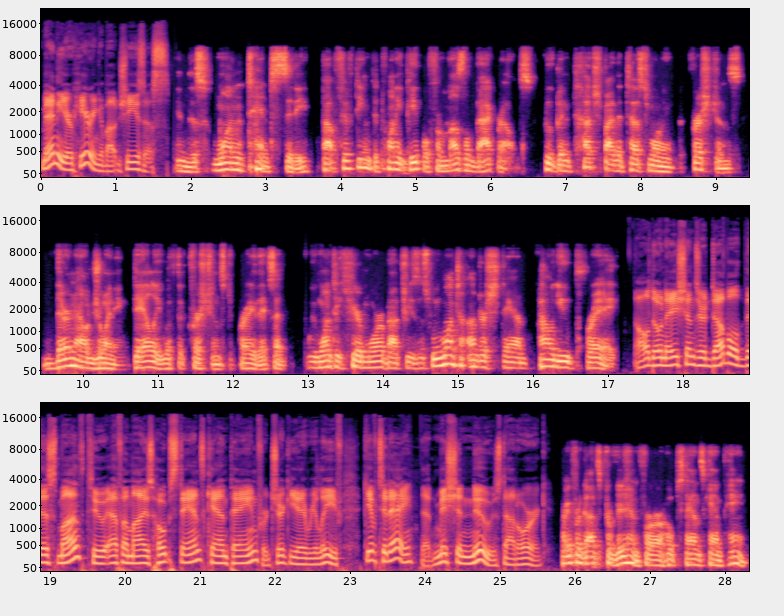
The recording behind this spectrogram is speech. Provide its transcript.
many are hearing about Jesus. In this one tent city, about 15 to 20 people from Muslim backgrounds who've been touched by the testimony of the Christians, they're now joining daily with the Christians to pray. They've said, we want to hear more about Jesus. We want to understand how you pray. All donations are doubled this month to FMI's Hope Stands campaign for Turkey relief. Give today at missionnews.org. Pray for God's provision for our Hope Stands campaign.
